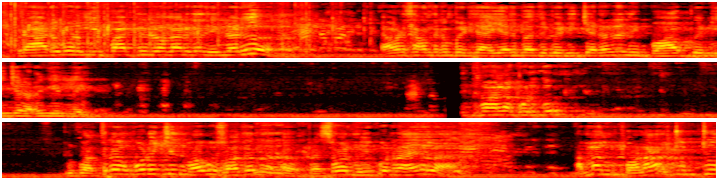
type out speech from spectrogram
ఇప్పుడు ఆడు కూడా మీ పార్టీలో ఉన్నారు కదా వెళ్ళాడు అడుగు. ఎవడ సంతకం పెట్టి అయ్యని పెద్ద పెట్టించాడు నీ బాబు పెట్టించాడు అడుగు వెళ్ళి. దిక్కుమాల కొడుకు. ఇప్పుడు కొత్తగా కూడా వచ్చింది బాబు సోదరులు ప్రసవాలు మీకు కూడా రాయాలా? అమ్మ మీ పొలాల చుట్టూ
